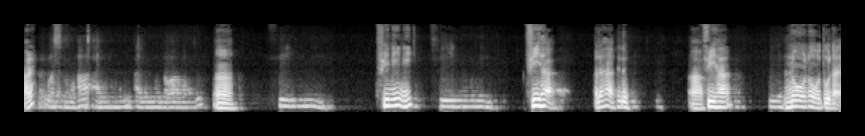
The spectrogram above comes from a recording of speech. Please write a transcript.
Apa? wasmuha al-mughabati Ah. fi min Fini ni fi min fiha ada ha situ ah fiha nu nu tu nak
